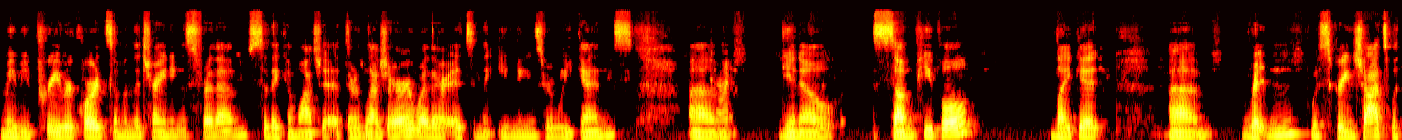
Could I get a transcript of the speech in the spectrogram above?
maybe pre-record some of the trainings for them so they can watch it at their leisure whether it's in the evenings or weekends. Um, okay. you know some people like it um, written with screenshots with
